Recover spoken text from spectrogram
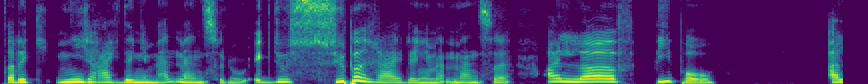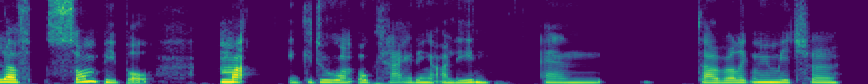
dat ik niet graag dingen met mensen doe. Ik doe super graag dingen met mensen. I love people. I love some people. Maar ik doe gewoon ook graag dingen alleen. En daar wil ik nu een beetje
